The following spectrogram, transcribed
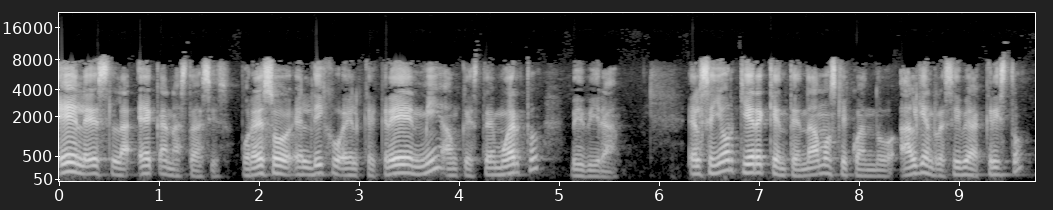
Él es la ecanastasis. Por eso Él dijo, el que cree en mí, aunque esté muerto, vivirá. El Señor quiere que entendamos que cuando alguien recibe a Cristo,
